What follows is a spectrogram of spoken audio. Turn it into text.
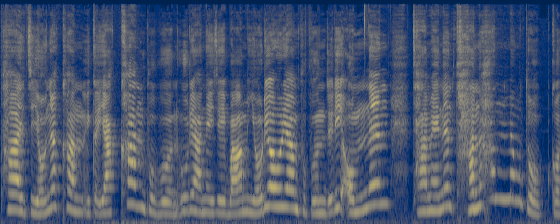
다 이제 연약한 그러니까 약한 부분, 우리 안에 이제 마음이 여리여리한 부분들이 없는 자매는 단 한 명도 없거든요.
